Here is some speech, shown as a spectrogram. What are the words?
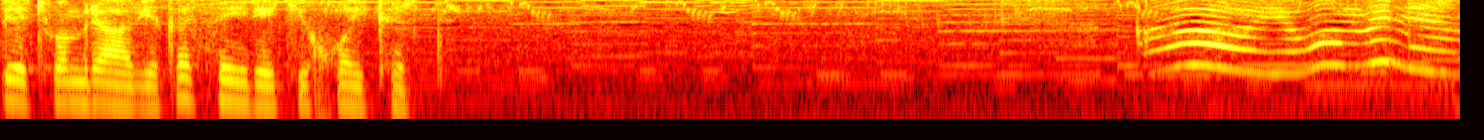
بێ تۆ مراویەکە سەیرێکی خۆی کرد. ئای ئەوە منم.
